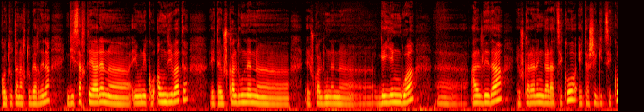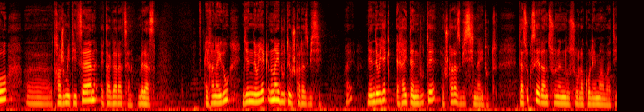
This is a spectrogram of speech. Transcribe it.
kontutan hartu behar dena, gizartearen uh, euneko haundi bat, eta Euskaldunen, uh, Euskaldunen uh, gehiengoa alde da Euskararen garatzeko eta segitzeko transmititzen eta garatzen. Beraz, egan nahi du, jende horiek nahi dute Euskaraz bizi. Bai? Jende horiek erraiten dute Euskaraz bizi nahi dut. Eta zuk zer erantzunen duzu lako lehema bati.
